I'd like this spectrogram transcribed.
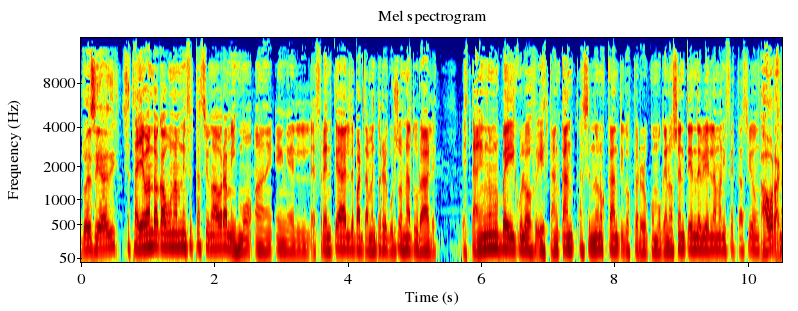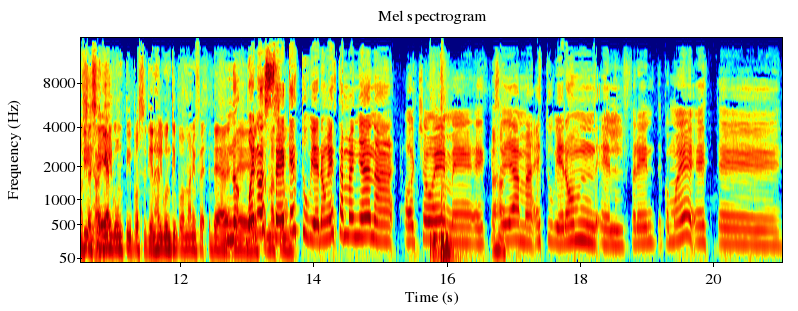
tú decías, Eddie? Se está llevando a cabo una manifestación ahora mismo ah, en el frente al Departamento de Recursos Naturales. Están en unos vehículos y están haciendo unos cánticos, pero como que no se entiende bien la manifestación. Ahora, no aquí, sé si hay algún tipo, si tienes algún tipo de, manife- de, No, de bueno, sé que estuvieron esta mañana, 8M, es que Ajá. se llama, estuvieron el frente, ¿cómo es? Este,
